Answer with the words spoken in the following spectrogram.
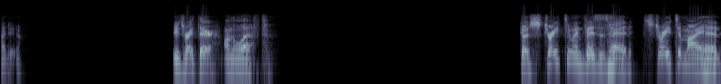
I do. Dude's right there on the left. Goes straight to Inviz's head, straight to my head,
